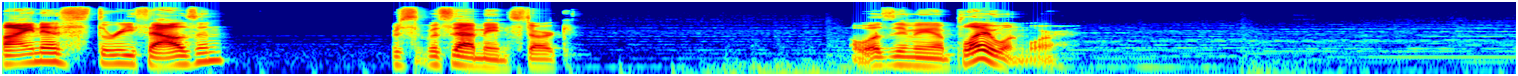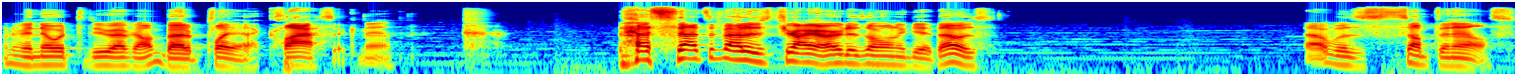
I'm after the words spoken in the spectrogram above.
Minus 3,000? What's, what's that mean, Stark? I wasn't even going to play one more. I don't even know what to do. I'm about to play a classic, man. that's that's about as try hard as I want to get. That was that was something else.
